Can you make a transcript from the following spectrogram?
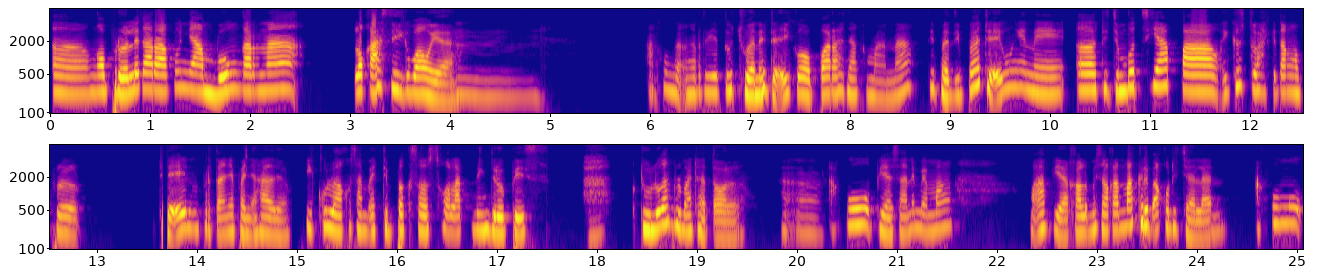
eh, ngobrolnya karo aku nyambung karena lokasi ku mau ya. Hmm. Aku nggak ngerti tujuannya dia iku apa, arahnya ke mana. Tiba-tiba dia iku ngene, eh dijemput siapa? Iku setelah kita ngobrol dia bertanya banyak hal ya. Iku loh aku sampai dipaksa sholat ning jero bis. Dulu kan belum ada tol. Aku biasanya memang maaf ya, kalau misalkan maghrib aku di jalan, aku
